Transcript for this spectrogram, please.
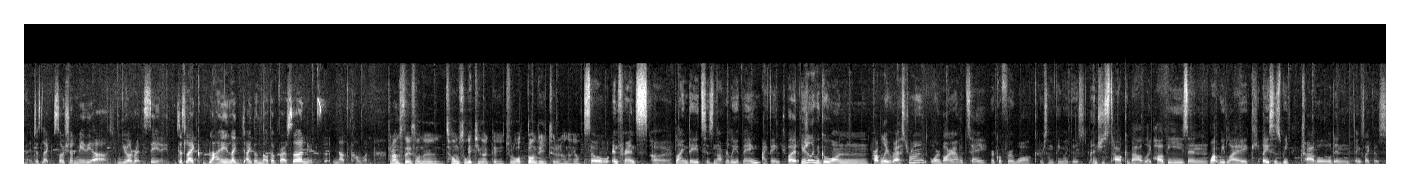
Right? Just like social media, you already see it. Just like blind, like I don't know the person, it's not common. 프랑스에서는 처음 소개팅 할 때 주로 어떤 데이트를 하나요? So in France, uh, blind dates is not really a thing, I think. But usually we go on probably a restaurant or a bar, I would say, or go for a walk or something like this, and just talk about like hobbies and what we like, places we traveled, and things like this.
